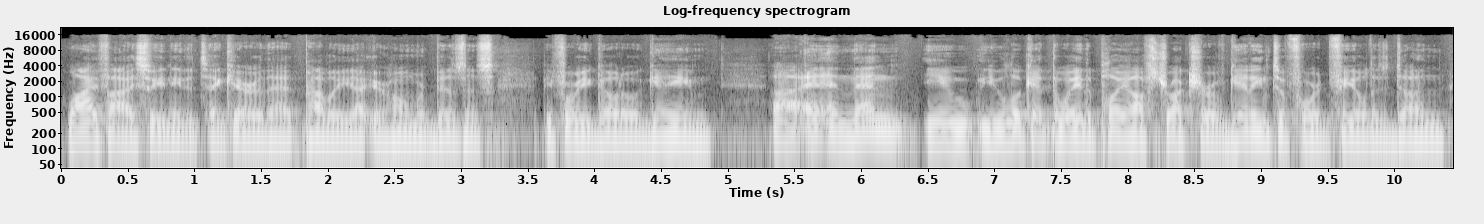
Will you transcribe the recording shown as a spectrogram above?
Wi Fi, so you need to take care of that probably at your home or business before you go to a game. Uh, and, and, then you, you look at the way the playoff structure of getting to Ford Field is done.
